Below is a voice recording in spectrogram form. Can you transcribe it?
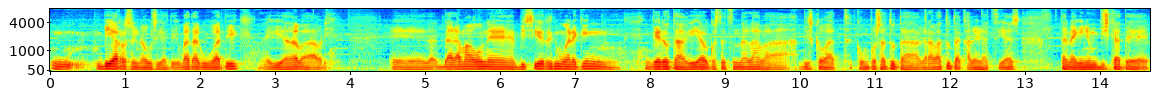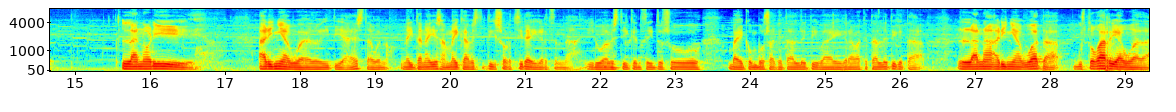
mm, bi arrazoi nagusigatik, batak gugatik, egia da, ba, hori. E, daramagun e, bizi ritmoarekin gero eta gehiago kostatzen dela ba, disko bat konposatu eta grabatu eta kaleratzia, ez? Eta nahi ginen bizkate lan hori harinagoa edo ditia, ez? Eta, bueno, nahi eta nahi ez amaika bestetik sortzira igertzen da. Hiru abestik entze dituzu bai konposaketa aldetik, bai grabaketa aldetik, eta lana harinagoa eta gustogarriagoa da.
